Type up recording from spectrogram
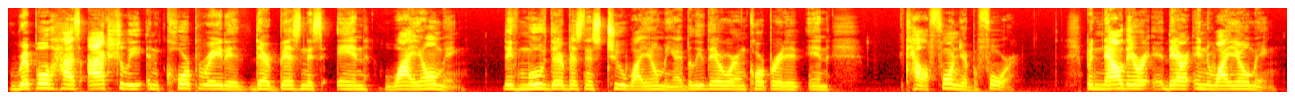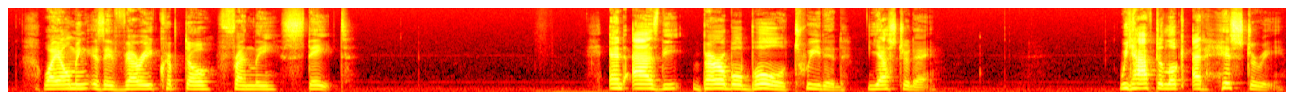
Ripple has actually incorporated their business in Wyoming. They've moved their business to Wyoming. I believe they were incorporated in California before. But now they were they are in Wyoming. Wyoming is a very crypto friendly state. And as the Bearable Bull tweeted yesterday, we have to look at history.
